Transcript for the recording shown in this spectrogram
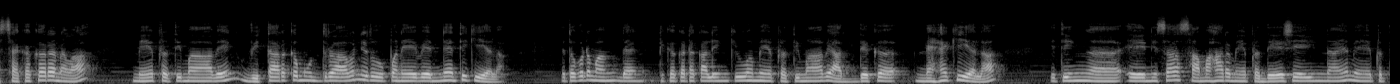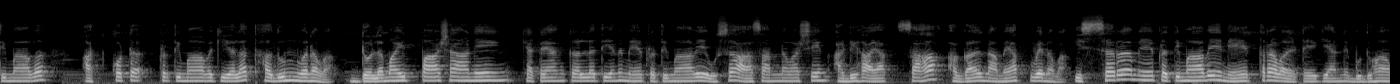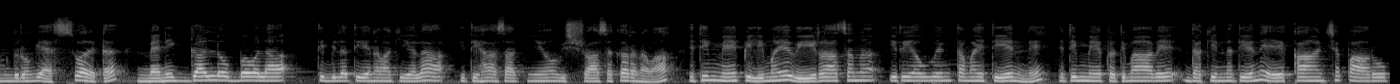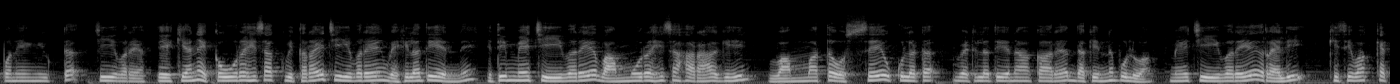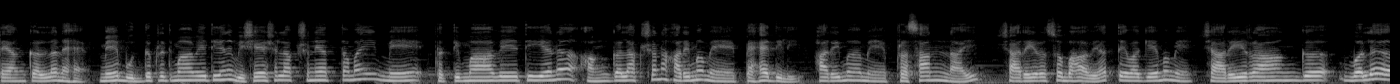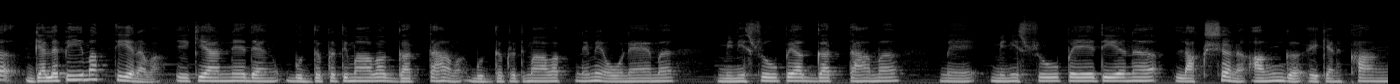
සැක කරනවා මේ ප්‍රතිමාවෙන් විතර්ක මුද්‍රාව නිරූපණය වෙන්න ඇති කියලා. එතකොට මං දැන් ටිකට කලින් කිව්ව මේ ප්‍රතිමාව අත් දෙක නැහැ කියලා ඉතිං ඒ නිසා සමහර මේ ප්‍රදේශය ඉන්න අය මේ ප්‍රතිමාව අත්කොට ප්‍රතිමාව කියලත් හදුන් වනවා. ඩොලමයිට් පාශානයෙන් කැටයන් කල්ල තියෙන මේ ප්‍රතිමාවේ උස ආසන්න වශයෙන් අඩි හයක් සහ අගල් නමයක් වෙනවා. ඉස්සර මේ ප්‍රතිමාවේ නේත්‍රවලට කියන්නේ බුදුහාමුදුරුවන්ගේ ඇස්වලට මැනික්ගල් ඔබ්බවලා තිබිල තියෙනවා කියලා ඉතිහාසඥයෝ විශ්වාස කරනවා. ඉතින් මේ පිළිමය වීරාසන ඉරියව්වෙන් තමයි තියෙන්නේ. ඉතින් මේ ප්‍රතිමාවේ දකින්න තියෙන ඒකාංශ පාරූපණයෙන් යුක්ත චීවරයක්. ඒ කියන එක උරහිසක් විතරයි චීවරයෙන් වෙහිලා තියෙන්නේ. ඉතින් මේ චීවරය වම්මුරහිස හරහාගිහින් වම්මත ඔස්සේ උකුලට වැටිල තියෙන ආකාරයක් දකින්න පුළුවන්. මේ චීවරයේ රැලි කිසිවක් කැටයන් කල්ල නැහැ. මේ බුද්ධ ප්‍රතිමාවේ තියෙන විශේෂ ලක්ෂණයක් තමයි මේ ප්‍රතිමාවේ තියෙන අංගලක්ෂණ හරිම මේ පැහැදිලි. හරිම මේ ප්‍රසන්නයි ශරීර ස්වභාවයක් ඒවගේම මේ ශරීරාංග වල ගැලපීමක් තියෙනවා. ඒ කියන්නේ දැන් බුද්ධ ප්‍රතිමාවක් ගත්තහම බුද්ධ ප්‍රතිමාවක් නෙමේ ඕනෑම මිනිස්රූපයක් ගත්තාම මේ මිනිස්රූපයේ තියෙන ලක්ෂණ අංග එකැන කං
